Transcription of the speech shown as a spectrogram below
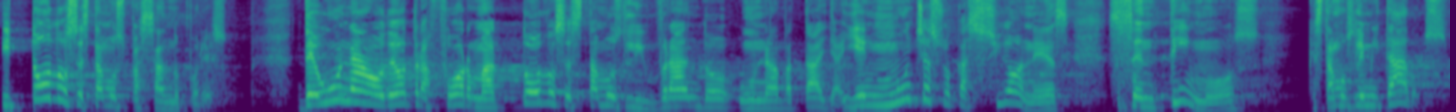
Y todos estamos pasando por eso. De una o de otra forma, todos estamos librando una batalla y en muchas ocasiones sentimos que estamos limitados.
